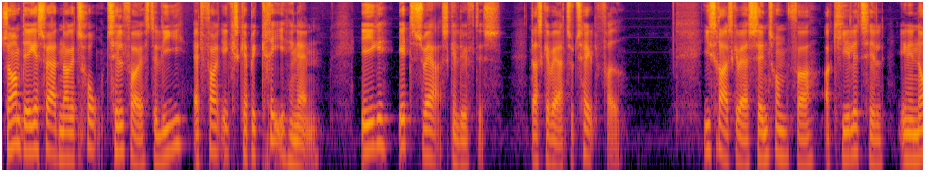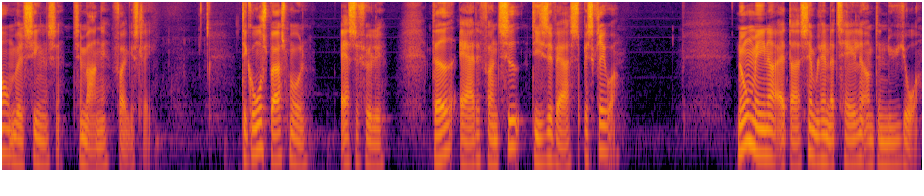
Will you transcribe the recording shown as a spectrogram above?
Som om det ikke er svært nok at tro, tilføjes det lige, at folk ikke skal bekrige hinanden. Ikke et svær skal løftes. Der skal være total fred. Israel skal være centrum for og kilde til en enorm velsignelse til mange folkeslag. Det gode spørgsmål er selvfølgelig, hvad er det for en tid, disse vers beskriver? Nogle mener, at der simpelthen er tale om den nye jord.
